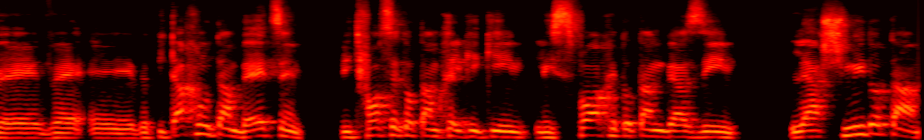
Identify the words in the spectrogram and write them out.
ו- ו- אה, ופיתחנו אותם בעצם לתפוס את אותם חלקיקים, לספוח את אותם גזים, להשמיד אותם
